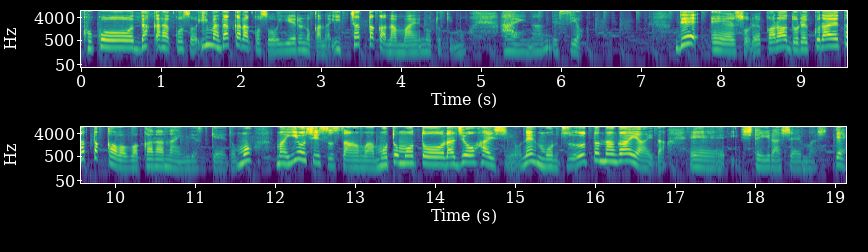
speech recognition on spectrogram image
ここだからこそ今だからこそ言えるのかな。言っちゃったかな前の時も。はいなんですよ。で、えー、それからどれくらい経ったかはわからないんですけれども、まあ、イオシスさんはもともとラジオ配信をね、もうずっと長い間、えー、していらっしゃいまして、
